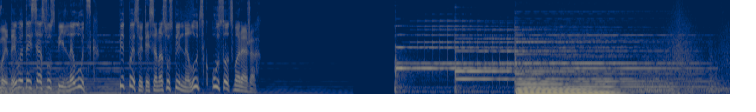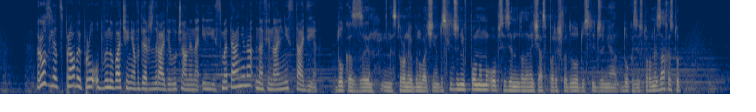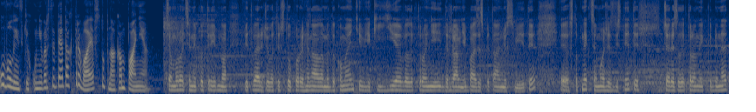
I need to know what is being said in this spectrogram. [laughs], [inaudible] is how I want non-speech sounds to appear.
Ви дивитеся Суспільне Луцьк. Підписуйтеся на Суспільне Луцьк у соцмережах. Розгляд справи про обвинувачення в держзраді лучанина Іллі Сметаніна на фінальній стадії. Докази сторони обвинувачення досліджені в повному обсязі. На даний час перейшли до дослідження доказів сторони захисту. У Волинських університетах триває вступна кампанія. В цьому році не потрібно підтверджувати вступ оригіналами документів, які є в електронній державній базі з питань освіти. Е, Вступник це може здійснити через електронний кабінет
